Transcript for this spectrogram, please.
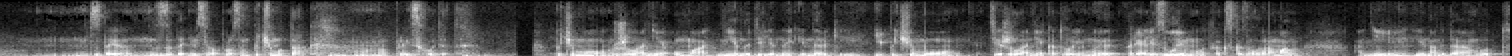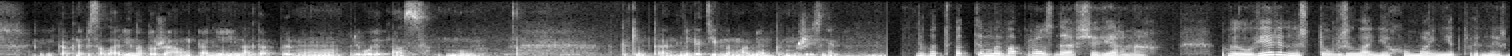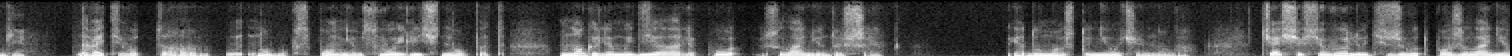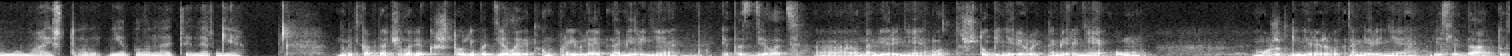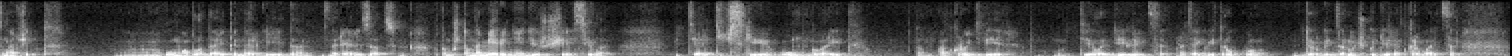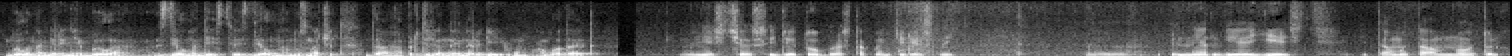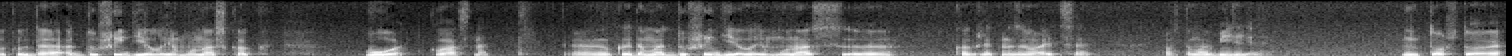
зададимся вопросом, почему так а, происходит? Почему желания ума не наделены энергией? И почему те желания, которые мы реализуем, вот как сказал Роман, они иногда, вот, и как написала Алина тоже, они иногда приводят нас ну, каким-то негативным моментам жизни. Ну вот, вот мой вопрос, да, все верно. Вы уверены, что в желаниях ума нет энергии? Давайте вот а, ну, вспомним свой личный опыт. Много ли мы делали по желанию души? Я думаю, что не очень много чаще всего люди живут по желаниям ума, и что не было на это энергии. Но ведь когда человек что-либо делает, он проявляет намерение это сделать. Э, намерение, вот что генерирует намерение ум, может генерировать намерение. Если да, то значит э, ум обладает энергией да, на реализацию. Потому что намерение – движущая сила. Ведь теоретически ум говорит, там, открой дверь, тело двигается, протягивает руку, дергает за ручку, дверь открывается. Было намерение, было. Сделано действие, сделано. Ну, значит, да, определенной энергией ум обладает. Мне сейчас идет образ такой интересный. Э, энергия есть и там, и там, но только когда от души делаем, у нас как... Вот, классно. Э, когда мы от души делаем, у нас э, как же это называется ну, то, что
